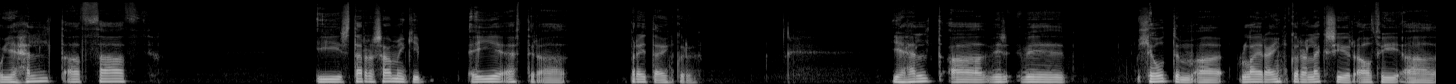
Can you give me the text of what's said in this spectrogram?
Og ég held að það í starra samengi eigi eftir að breyta einhverju. Ég held að við, við hljótum að læra einhverja leksýr á því að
